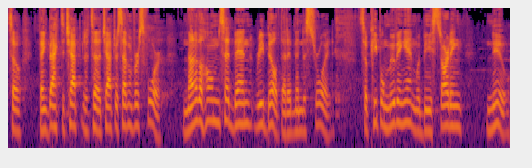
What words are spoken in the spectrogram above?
So think back to chapter, to chapter 7, verse 4. None of the homes had been rebuilt that had been destroyed. So people moving in would be starting new.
